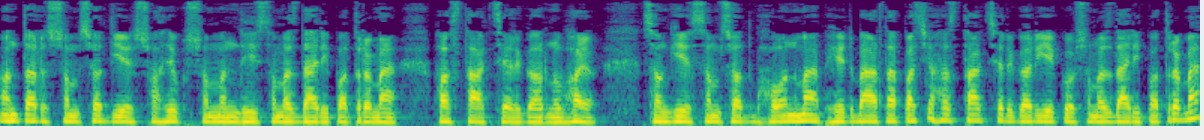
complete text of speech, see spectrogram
अन्तर संसदीय सहयोग सम्बन्धी समझदारी पत्रमा हस्ताक्षर गर्नुभयो। संघीय संसद भवनमा भेटवार्तापछि हस्ताक्षर गरिएको समझदारी पत्रमा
